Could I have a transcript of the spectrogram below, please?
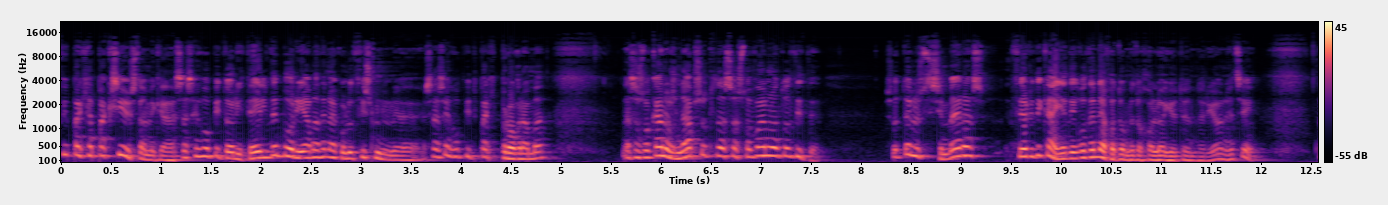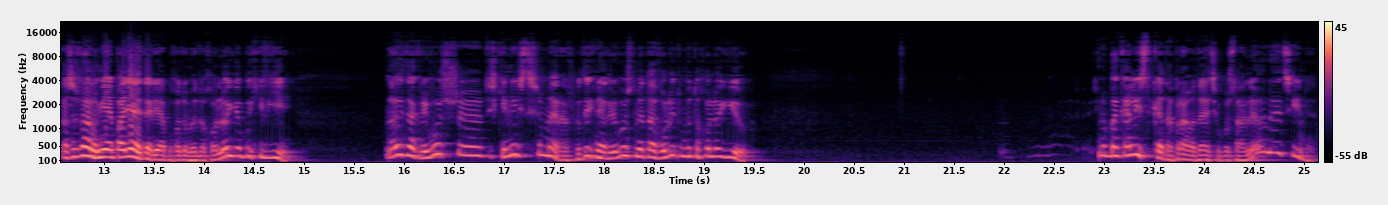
Αφού υπάρχει απαξίωση στα μικρά. Σας έχω πει το retail δεν μπορεί, άμα δεν ακολουθήσουν. Ε, σας έχω πει ότι υπάρχει πρόγραμμα να σας το κάνω snapshot, να σας το βάλω να το δείτε. Στο τέλος της ημέρας, θεωρητικά, γιατί εγώ δεν έχω το μετοχολόγιο των εταιριών, έτσι. Θα σας βάλω μια παλιά εταιρεία που έχω το μετοχολόγιο που έχει βγει. Να δείτε ακριβώς ε, τις κινήσεις της ημέρας. Που δείχνει ακριβώς τη μεταβολή του μετοχολογίου. Είναι μπακαλίστικα τα πράγματα έτσι όπως τα λέω, αλλά έτσι είναι.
